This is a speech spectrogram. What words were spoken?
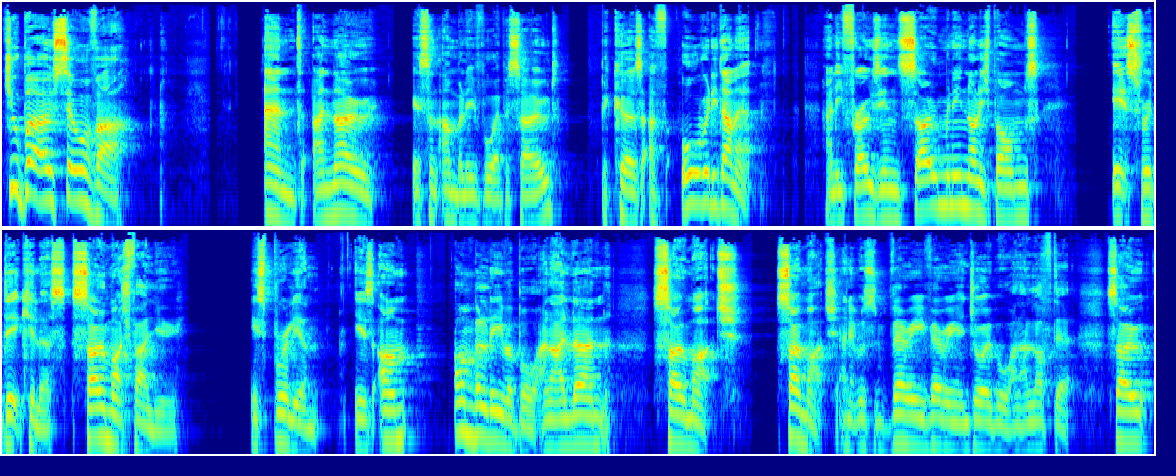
Gilberto Silva. And I know it's an unbelievable episode because I've already done it and he throws in so many knowledge bombs. It's ridiculous. So much value. It's brilliant. It's um, unbelievable. And I learned so much. So much. And it was very, very enjoyable. And I loved it. So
